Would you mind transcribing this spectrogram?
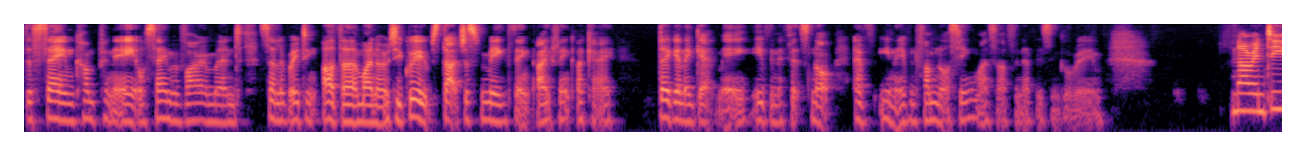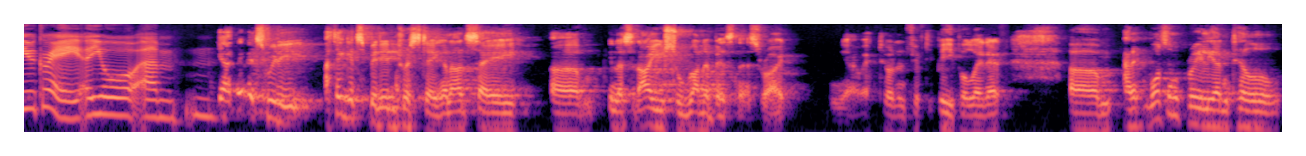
the same company or same environment celebrating other minority groups, that just for me think I think okay, they're going to get me, even if it's not, every, you know, even if I'm not seeing myself in every single room. Naren, do you agree? Are your um... Mm. yeah? I think it's really. I think it's been interesting, and I'd say, um, you know, so I used to run a business, right? You know, 250 people in it, um, and it wasn't really until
